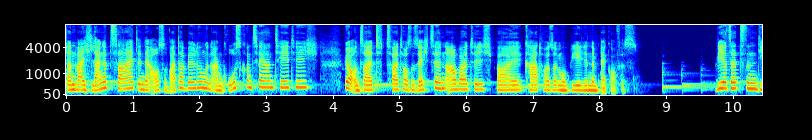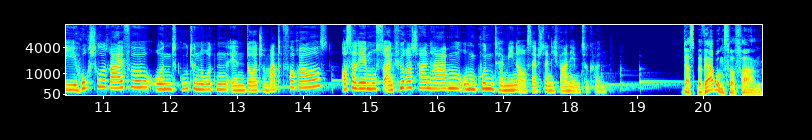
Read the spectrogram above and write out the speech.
Dann war ich lange Zeit in der Aus- und Weiterbildung in einem Großkonzern tätig. Ja, und seit 2016 arbeite ich bei Karthäuser Immobilien im Backoffice. Wir setzen die Hochschulreife und gute Noten in Deutsch und Mathe voraus. Außerdem musst du einen Führerschein haben, um Kundentermine auch selbstständig wahrnehmen zu können. Das Bewerbungsverfahren.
